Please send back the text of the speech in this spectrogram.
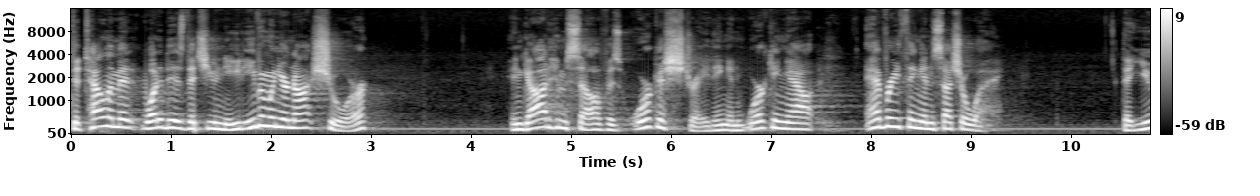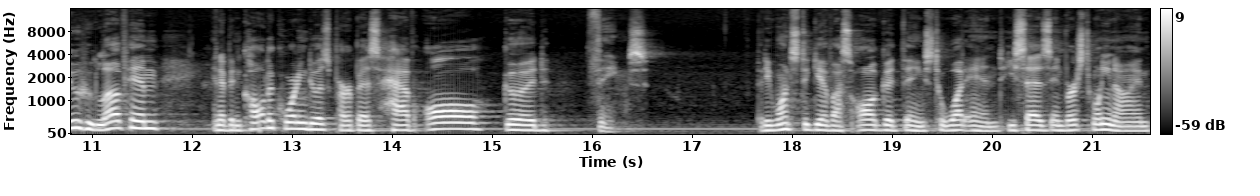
to tell him what it is that you need, even when you're not sure. And God Himself is orchestrating and working out everything in such a way that you who love Him and have been called according to his purpose have all good things. That he wants to give us all good things. To what end? He says in verse 29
